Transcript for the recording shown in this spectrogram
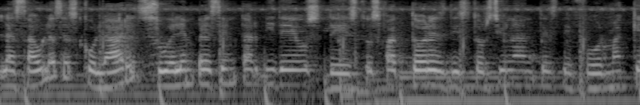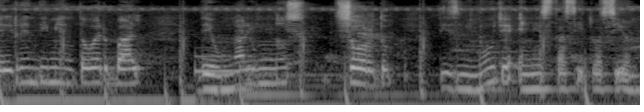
las aulas escolares suelen presentar videos de estos factores distorsionantes de forma que el rendimiento verbal de un alumno sordo disminuye en esta situación.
